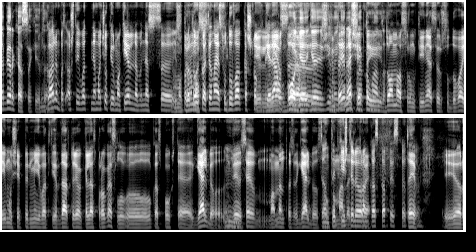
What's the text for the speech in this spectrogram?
nebėra ką sakyti. Galim, aš tai vat, nemačiau pirmo kėlinio, nes Nu, nu, supratau, kad tenai suduva kažkokia geriausia. buvo ge- ge- žymiai geresnė. Na, šiaip tai įdomios rungtynės ir Suduva įmušė pirmąjį vartį ir dar turėjo kelias progas. Lu- Lukas Paukštė gelbėjo, Mm. dviejose momentuose gelbėjo. Ten taip tikrai. rankas kartais, kad... Taip. Ir,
